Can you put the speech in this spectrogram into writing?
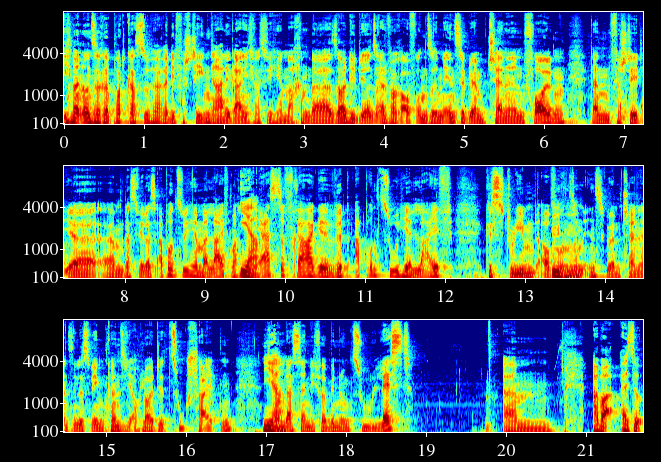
Ich meine, unsere Podcast-Zuhörer, die verstehen gerade gar nicht, was wir hier machen. Da solltet ihr uns einfach auf unseren Instagram-Channeln folgen. Dann versteht ihr, ähm, dass wir das ab und zu hier mal live machen. Ja. Die erste Frage wird ab und zu hier live gestreamt auf Mhm. unseren Instagram-Channels. Und deswegen können sich auch Leute zuschalten, Ja. wenn das dann die Verbindung zulässt. Ähm, Aber also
